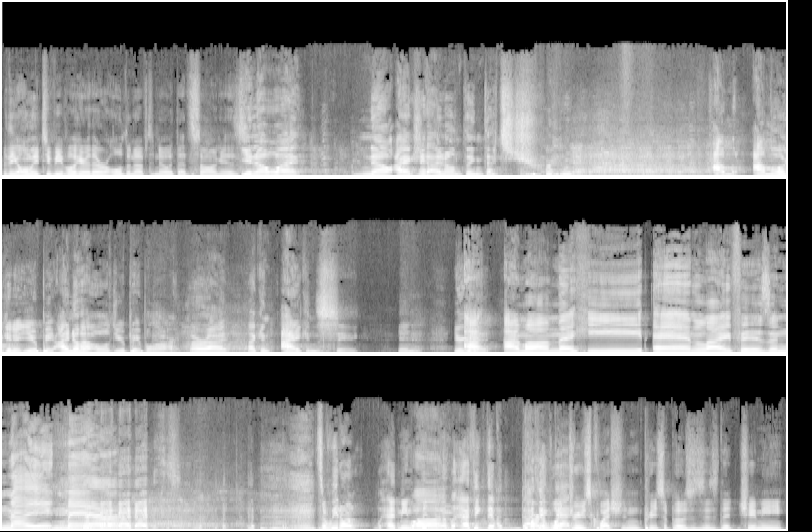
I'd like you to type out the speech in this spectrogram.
We're the only two people here that are old enough to know what that song is. You know what? No, I actually I don't think that's true. I'm I'm looking at you people. I know how old you people are. All right, I can I can see. And You're gonna. I, I'm on the heat and life is a nightmare. So we don't. I mean, Well, but I think that I- I part think of what that- Drew's question presupposes is that Jimmy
